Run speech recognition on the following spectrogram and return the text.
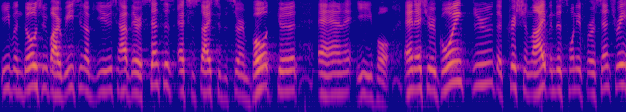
even those who by reason of use have their senses exercised to discern both good and evil. And as you're going through the Christian life in this 21st century,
